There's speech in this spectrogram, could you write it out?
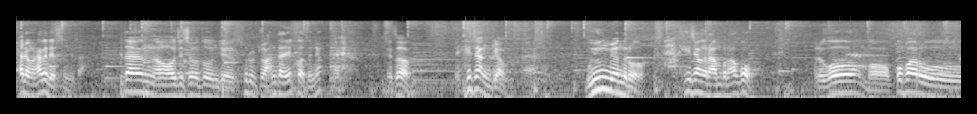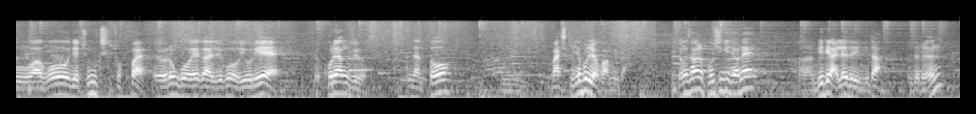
촬영을 하게 됐습니다. 일단 어, 제 저도 이제 술을 좀 한잔 했거든요. 예, 그래서 해장 겸 예, 우육면으로 싹 해장을 한번 하고 그리고 뭐 꼬바로우하고 이제 중국식 족발 이런 거 해가지고 요리에 고량주 한 잔또 음, 맛있게 해보려고 합니다. 영상을 보시기 전에 어, 미리 알려드립니다. 오늘은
